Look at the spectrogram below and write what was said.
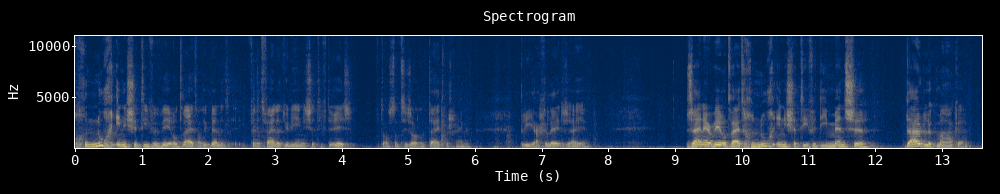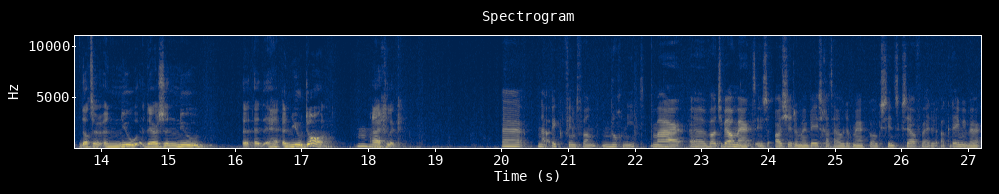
genoeg initiatieven wereldwijd? Want ik, ben het, ik vind het fijn dat jullie initiatief er is. Althans, dat is al een tijd waarschijnlijk. Drie jaar geleden, zei je. Zijn er wereldwijd genoeg initiatieven die mensen duidelijk maken dat er een nieuw, er is een nieuw, eh, eh, een nieuw dawn Mhm. eigenlijk? Eh, nou, ik vind van nog niet. Maar wat je wel merkt is, als je ermee bezig gaat houden, dat merk ik ook sinds ik zelf bij de academie werk,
